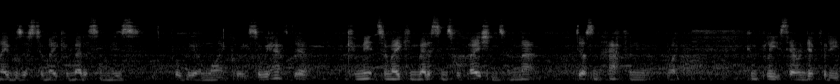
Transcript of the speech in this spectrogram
enables us to make a medicine is, is probably unlikely. So we have to commit to making medicines for patients, and that doesn't happen by complete serendipity.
